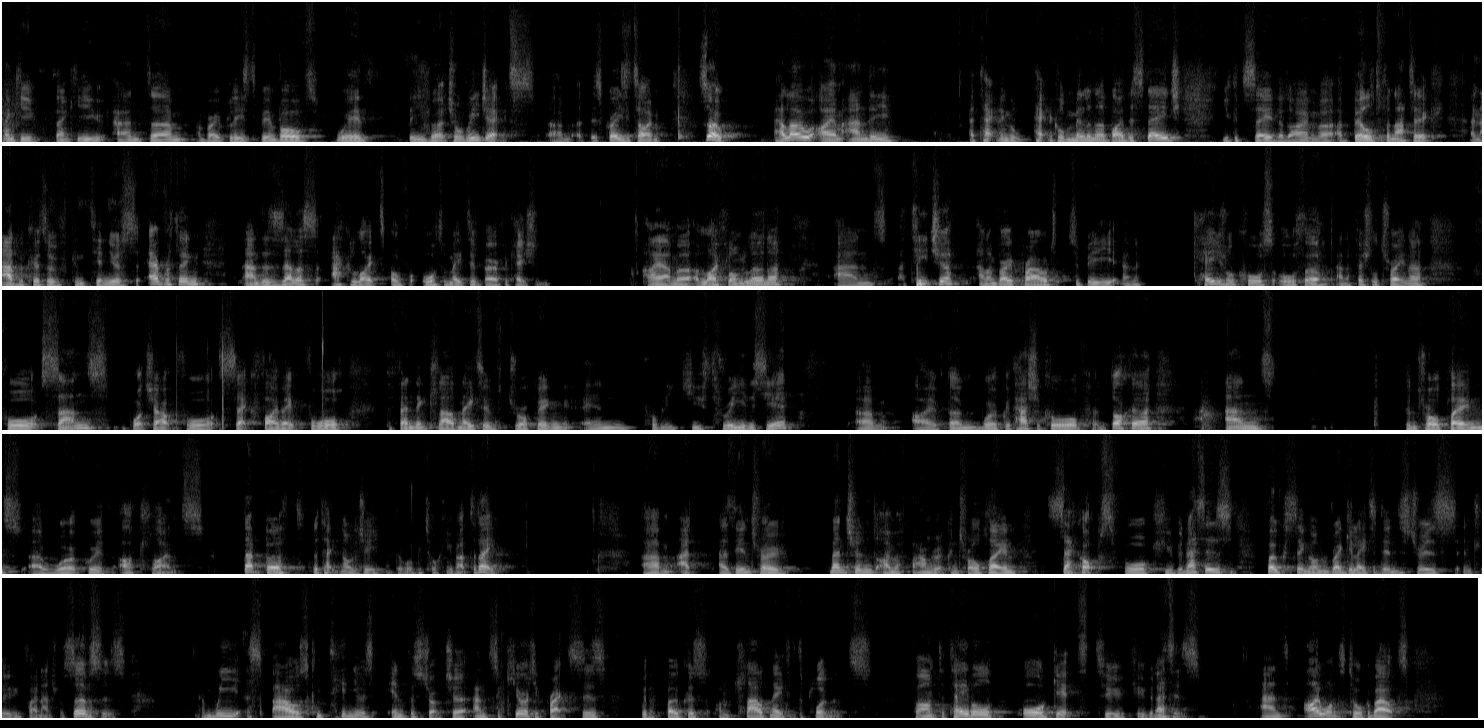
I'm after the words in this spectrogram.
Thank you, thank you. And um, I'm very pleased to be involved with the virtual Rejekts um, at this crazy time. So, hello, I am Andy, a technical, technical milliner by this stage. You could say that I'm a, a build fanatic, an advocate of continuous everything, and a zealous acolyte of automated verification. I am a, a lifelong learner and a teacher, and I'm very proud to be an occasional course author and official trainer for SANS. Watch out for SEC 584 defending cloud native dropping in probably Q3 this year. Um, I've done work with HashiCorp and Docker and control planes uh, work with our clients. That birthed the technology that we'll be talking about today. Um, at, as the intro mentioned, I'm a founder at Control Plane, SecOps for Kubernetes, focusing on regulated industries, including financial services. And we espouse continuous infrastructure and security practices with a focus on cloud native deployments, farm to table or Git to Kubernetes. And I want to talk about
